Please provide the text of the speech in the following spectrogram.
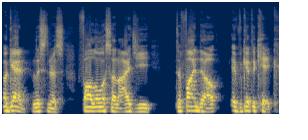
Again, listeners, follow us on IG to find out if we get the cake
